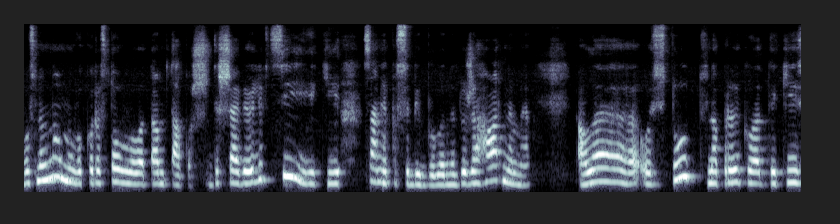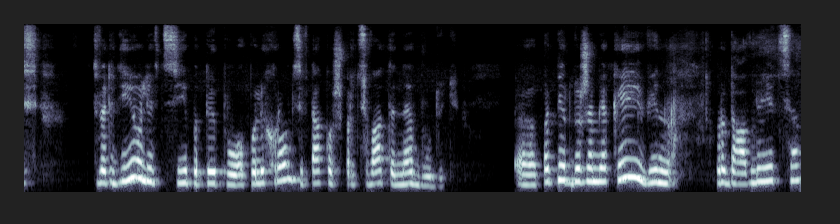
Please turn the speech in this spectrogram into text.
в основному використовувала там також дешеві олівці, які самі по собі були не дуже гарними. Але ось тут, наприклад, якісь тверді олівці по типу поліхромців також працювати не будуть. Е, Папір дуже м'який, він продавлюється,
